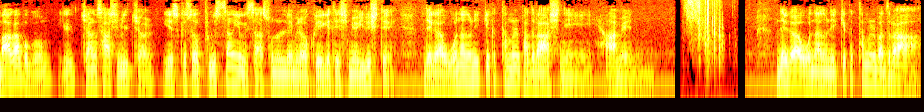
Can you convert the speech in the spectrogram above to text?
마가복음 1장 41절 예수께서 불쌍히 여기사 손을 내밀어 그에게 대시며 이르시되 내가 원하노니 깨끗함을 받으라 하시니 아멘 내가 원하노니 깨끗함을 받으라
